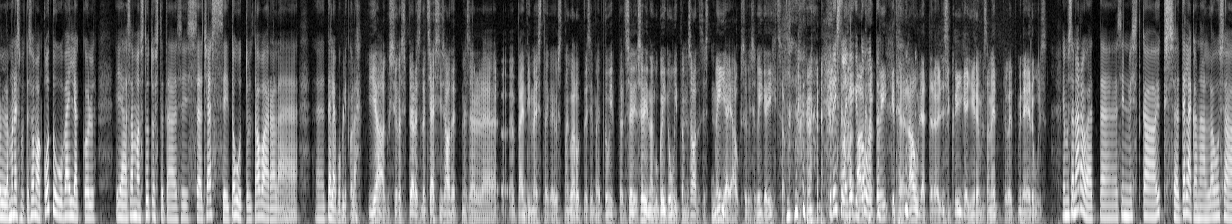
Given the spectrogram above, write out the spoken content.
olla mõnes mõttes oma koduväljakul ja samas tutvustada siis džässi tohutult avarale äh, telepublikule. jaa, kusjuures peale seda džässisaadet me seal äh, bändimeestega just nagu arutasime, et huvitav, see oli, see oli nagu kõige huvitavam saade, sest meie jaoks oli see kõige lihtsam ja teistele kõige kohutav. kõikidele lauljatele oli see kõige hirmsam ettevõtmine elus ja ma saan aru, et äh, siin vist ka üks telekanal lausa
